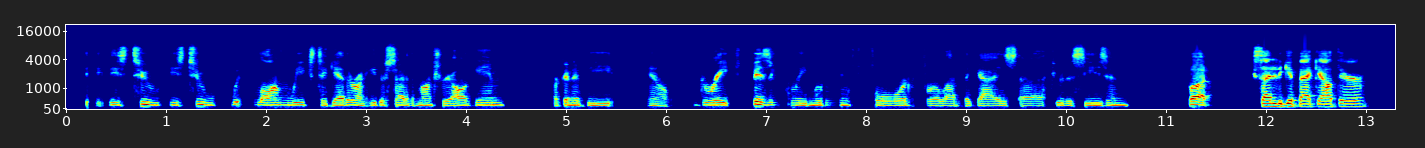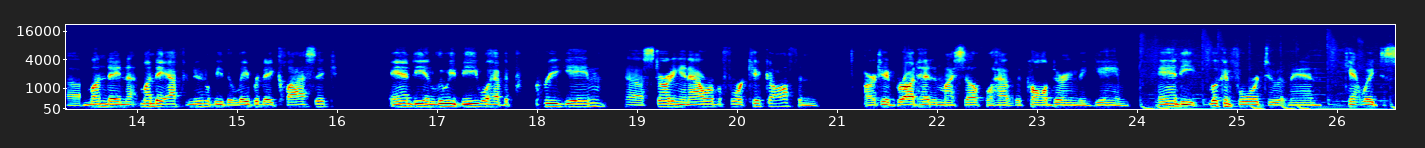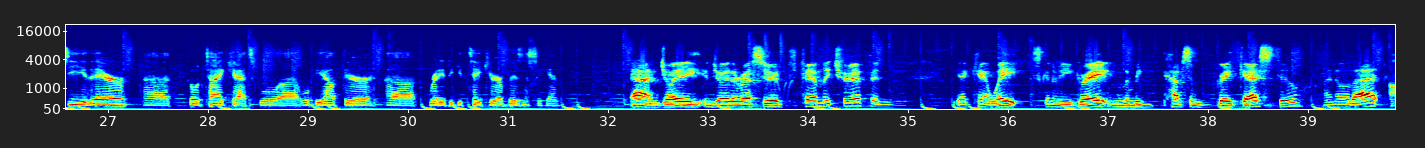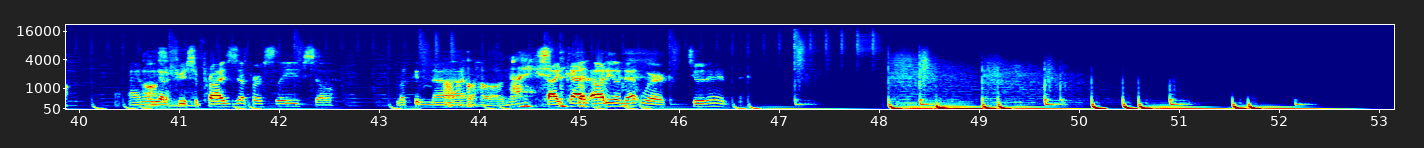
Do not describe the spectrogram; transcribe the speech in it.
these two these two long weeks together on either side of the Montreal game are going to be you know great physically moving forward for a lot of the guys uh, through the season. But excited to get back out there. Uh, Monday Monday afternoon will be the Labor Day Classic. Andy and Louis B will have the pregame uh, starting an hour before kickoff, and RJ Broadhead and myself will have the call during the game. Andy, looking forward to it, man. Can't wait to see you there. Uh, go Cats. We'll uh, we'll be out there uh, ready to get take care of business again. yeah, enjoy enjoy the rest of your family trip, and yeah, can't wait. It's gonna be great. We're gonna be have some great guests too. I know that. I know we got a few surprises up our sleeve, so looking uh, oh, nice. Ticat Audio Network. Tune in.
